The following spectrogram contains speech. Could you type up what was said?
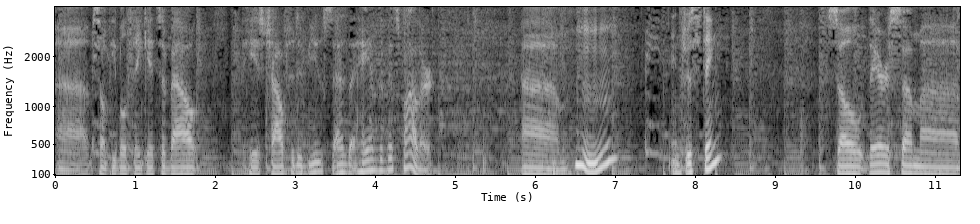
Uh, some people think it's about his childhood abuse at the hands of his father. Um hmm. interesting. So there's some, um,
